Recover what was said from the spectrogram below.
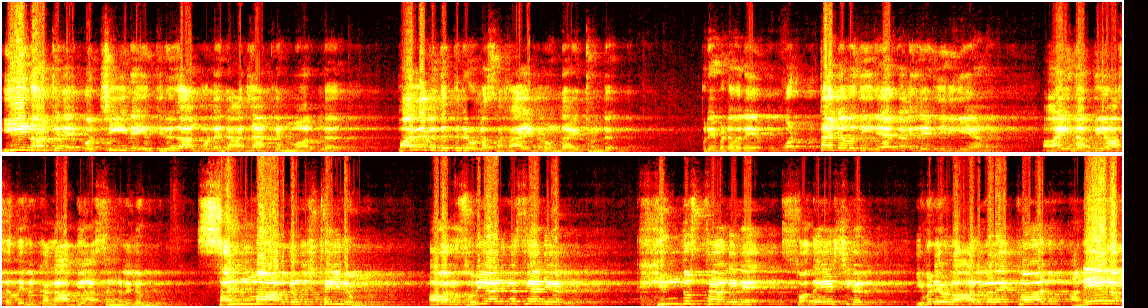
ഈ നാട്ടിലെ കൊച്ചിയിലെയും തിരുവിതാംകൂറിലെ രാജാക്കന്മാർക്ക് പല വിധത്തിലുള്ള സഹായങ്ങൾ ഉണ്ടായിട്ടുണ്ട്. പ്രിയപ്പെട്ടവരെ ഒട്ടനവധി രേഖകളിൽ എഴുതിയിരിക്കുകയാണ്. ആയുധ അഭ്യാസത്തിലും കലാഭ്യാസങ്ങളിലും സന്മാർഗനിഷ്ഠയിലും. അവർ സുറിയാനി ക്രിസ്ത്യാനികൾ ഹിന്ദുസ്ഥാനിലെ സ്വദേശികൾ ഇവിടെയുള്ള ആളുകളെക്കാളും അനേകം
